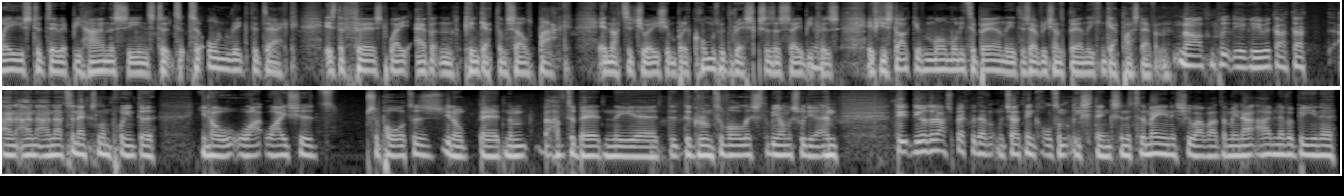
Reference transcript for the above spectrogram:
ways to do it behind the scenes, to, to, to unrig the deck, is the first way Everton can get themselves back in that situation. But it comes with risks, as I say, because yeah. if you start giving more money to Burnley, there's every chance Burnley can get past Everton. No, I completely agree with that. That and, and, and that's an excellent point. That you know why, why should supporters, you know, burden them, have to burden the, uh, the, the grunt of all this. To be honest with you, and the the other aspect with Everton, which I think ultimately stinks, and it's the main issue I've had. I mean, I, have never been a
